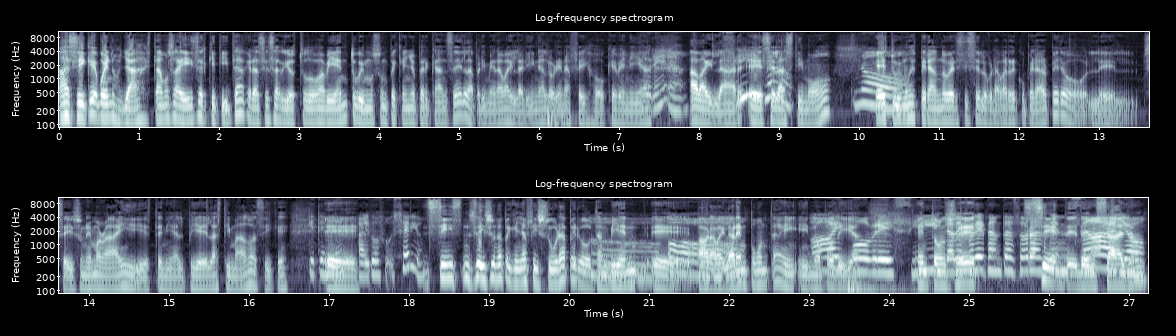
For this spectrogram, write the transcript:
Así que bueno, ya estamos ahí cerquitita, gracias a Dios todo va bien. Tuvimos un pequeño percance, la primera bailarina Lorena Feijó que venía Lorena. a bailar Sí, eh, se lastimó. No. Eh, Estuvimos esperando a ver si se lograba recuperar, pero le- se hizo un MRI y tenía el pie lastimado, así que... Que tenía eh, algo serio. Sí, se hizo una pequeña fisura, pero también eh, oh. para bailar en punta y, y no Ay, podía. pobrecita, Entonces, después de tantas horas sí, de ensayo.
